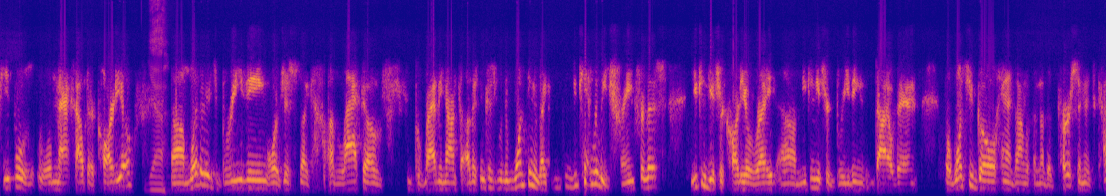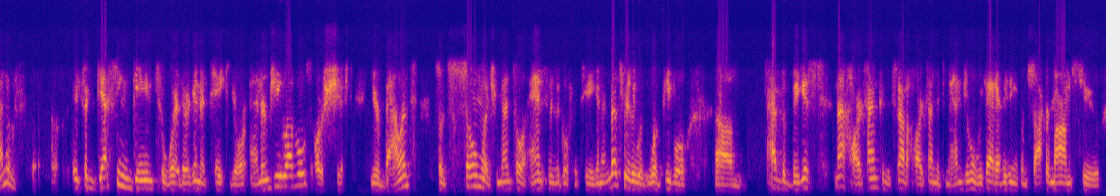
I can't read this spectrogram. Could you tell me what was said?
people will max out their cardio, Yeah. um, whether it's breathing or just like a lack of grabbing onto other things. Because one thing, like you can't really train for this. You can get your cardio right. Um, you can get your breathing dialed in. But once you go hands on with another person, it's kind of it's a guessing game to where they're going to take your energy levels or shift your balance. So it's so much mental and physical fatigue, and that's really what, what people um, have the biggest not hard time because it's not a hard time; it's manageable. We've had everything from soccer moms to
